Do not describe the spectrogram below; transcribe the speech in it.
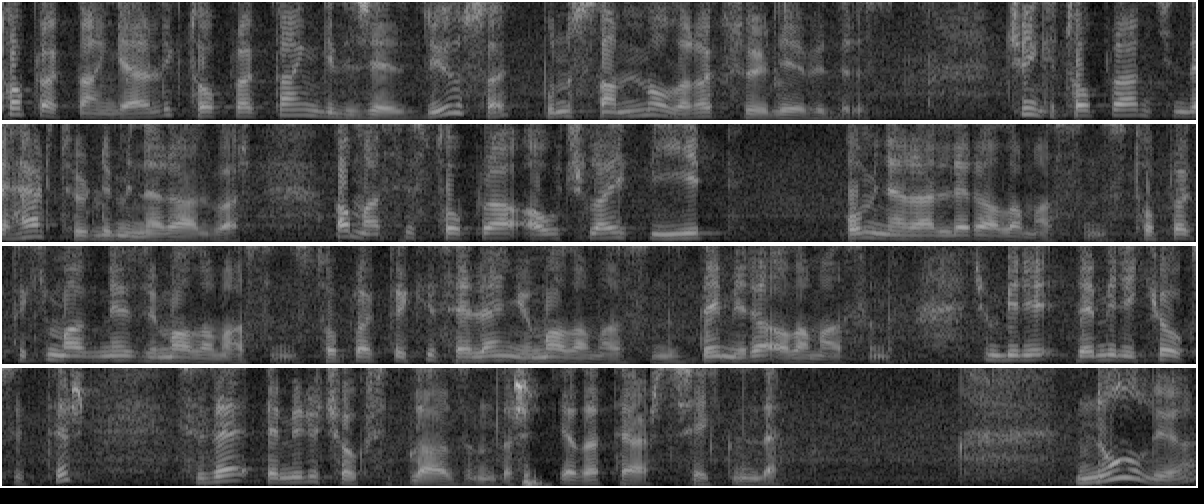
Topraktan geldik, topraktan gideceğiz diyorsak bunu samimi olarak söyleyebiliriz. Çünkü toprağın içinde her türlü mineral var. Ama siz toprağı avuçlayıp yiyip o mineralleri alamazsınız. Topraktaki magnezyumu alamazsınız. Topraktaki selenyumu alamazsınız. Demiri alamazsınız. Çünkü biri demir 2 oksittir. Size demir 3 oksit lazımdır ya da ters şeklinde. Ne oluyor?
